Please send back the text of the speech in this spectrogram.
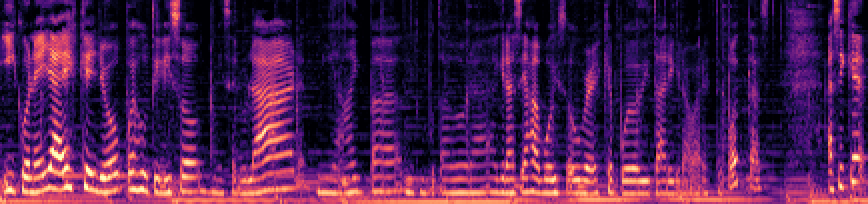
Y con ella es que yo pues utilizo mi celular, mi iPad, mi computadora. Gracias a VoiceOver es que puedo editar y grabar este podcast. Así que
